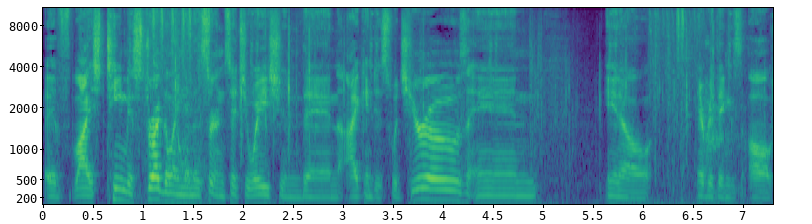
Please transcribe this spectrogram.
if my team is struggling in a certain situation, then I can just switch heroes and, you know, everything's all...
